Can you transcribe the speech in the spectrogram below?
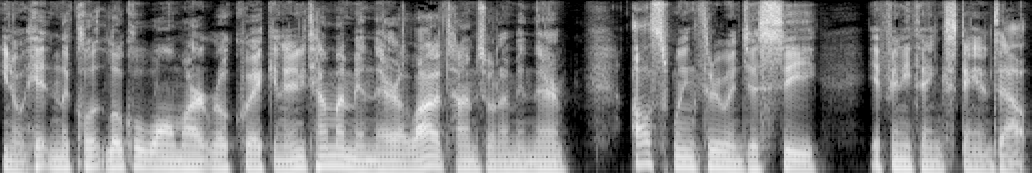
you know, hitting the local Walmart real quick. And anytime I'm in there, a lot of times when I'm in there, I'll swing through and just see if anything stands out.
